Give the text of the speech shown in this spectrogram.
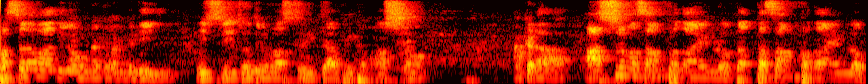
పసలవాదిలో ఉన్నటువంటిది ఈ శ్రీ జ్యోతిర్వాస్తు విద్యాపీఠం ఆశ్రమం. అక్కడ ఆశ్రమ సాంప్రదాయంలో దత్త సాంప్రదాయంలో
